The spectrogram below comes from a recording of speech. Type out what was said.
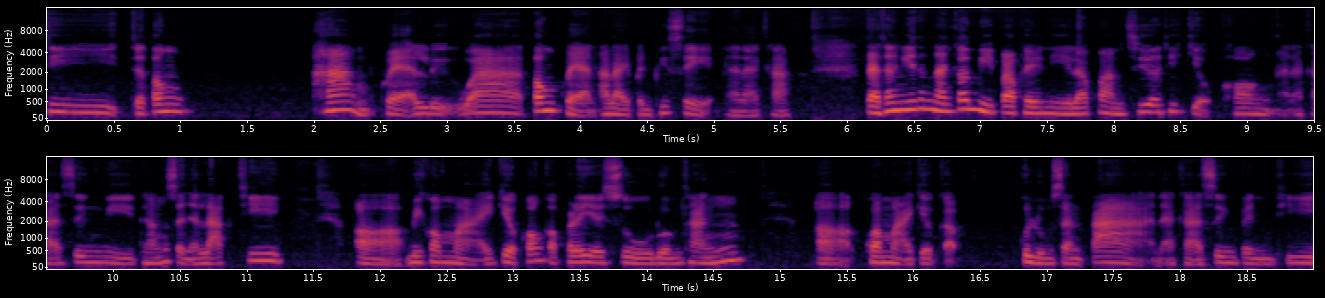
ที่จะต้องห้ามแขวนหรือว่าต้องแขวนอะไรเป็นพิเศษนะคะ แต่ทั้งนี้ทั้งนั้นก็มีประเพณีและความเชื่อที่เกี่ยวข้องนะคะ ซึ่งมีทั้งสัญลักษณ์ที่มีความหมายเกี่ยวข้องกับพระเยซูรวมทั้งความหมายเกี่ยวกับคุณลุงซันต้านะคะ ซึ่งเป็นที่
